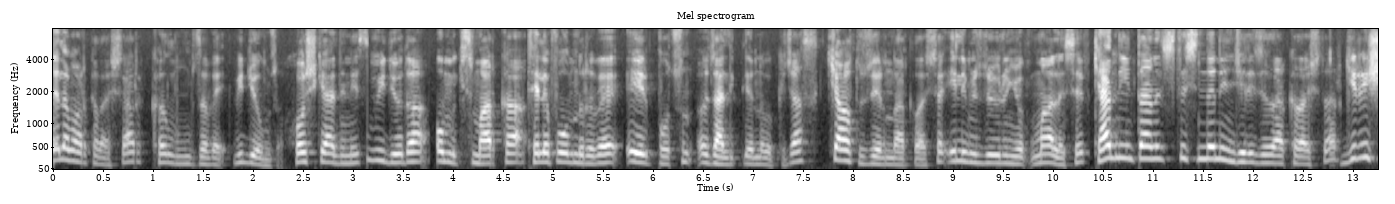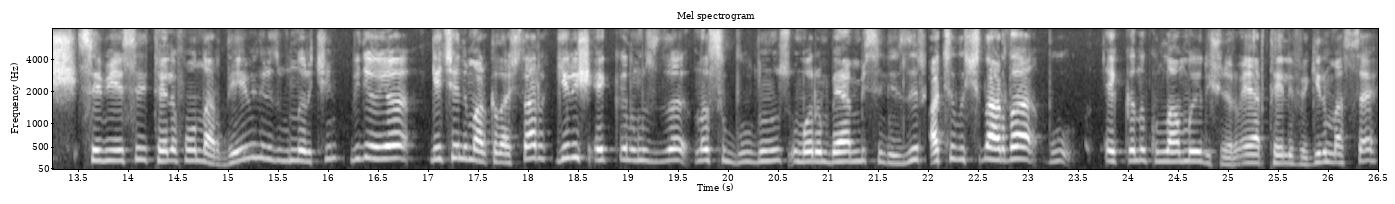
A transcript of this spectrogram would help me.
Selam arkadaşlar kanalımıza ve videomuza hoş geldiniz. Bu videoda Omix marka telefonları ve AirPods'un özelliklerine bakacağız. Kağıt üzerinde arkadaşlar elimizde ürün yok maalesef. Kendi internet sitesinden inceleyeceğiz arkadaşlar. Giriş seviyesi telefonlar diyebiliriz bunlar için. Videoya geçelim arkadaşlar. Giriş ekranımızda nasıl buldunuz umarım beğenmişsinizdir. Açılışlarda bu ekranı kullanmayı düşünüyorum. Eğer telife girmezse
